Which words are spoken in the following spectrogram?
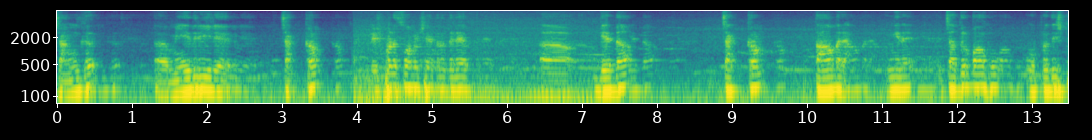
ശംഖ് മേതിരിയിൽ ചക്രം ലക്ഷ്മണസ്വാമി ക്ഷേത്രത്തിൽ ഗദ ചക്രം താമര ഇങ്ങനെ ചതുർബാഹു പ്രതിഷ്ഠ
